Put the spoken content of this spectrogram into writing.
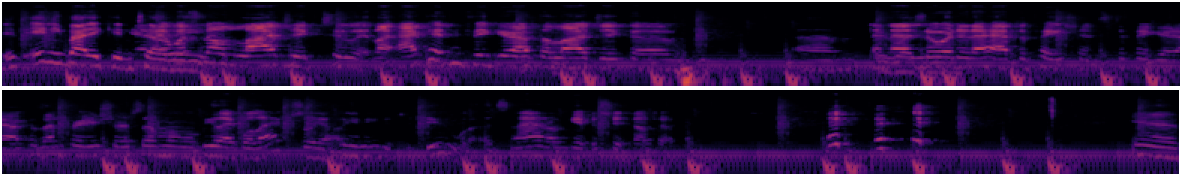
If anybody can Yeah, tell there was me, no logic to it. Like I couldn't figure out the logic of, um, and I, nor did I have the patience to figure it out because I'm pretty sure someone will be like, "Well, actually, all you needed to do was." And I don't give a shit. Don't tell me. yeah,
